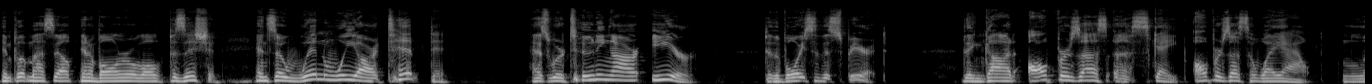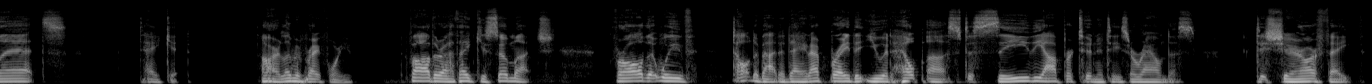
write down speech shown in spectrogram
and put myself in a vulnerable position? And so when we are tempted as we're tuning our ear to the voice of the Spirit, then God offers us an escape, offers us a way out. Let's take it. All right, let me pray for you. Father, I thank you so much for all that we've talked about today. And I pray that you would help us to see the opportunities around us, to share our faith,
